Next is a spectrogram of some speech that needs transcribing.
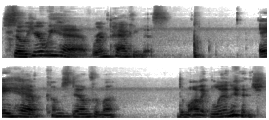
so here we have, we're unpacking this. Ahab comes down from a demonic lineage.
